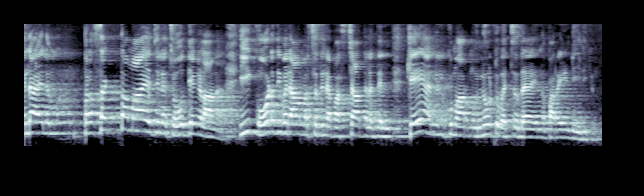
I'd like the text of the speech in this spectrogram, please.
എന്തായാലും പ്രസക്തമായ ചില ചോദ്യങ്ങളാണ് ഈ കോടതി പരാമർശത്തിന്റെ പശ്ചാത്തലത്തിൽ കെ അനിൽകുമാർ മുന്നോട്ട് വച്ചത് എന്ന് പറയേണ്ടിയിരിക്കുന്നു.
